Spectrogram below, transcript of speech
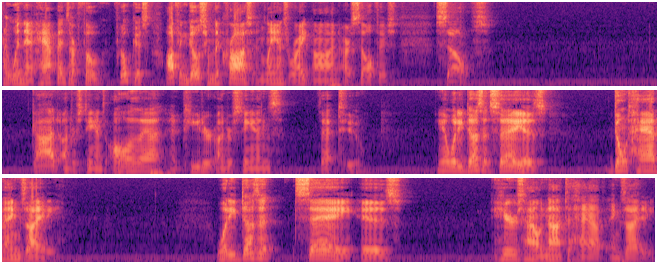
And when that happens, our fo- focus often goes from the cross and lands right on our selfish selves. God understands all of that, and Peter understands that too. You know, what he doesn't say is, don't have anxiety. What he doesn't say is, here's how not to have anxiety.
